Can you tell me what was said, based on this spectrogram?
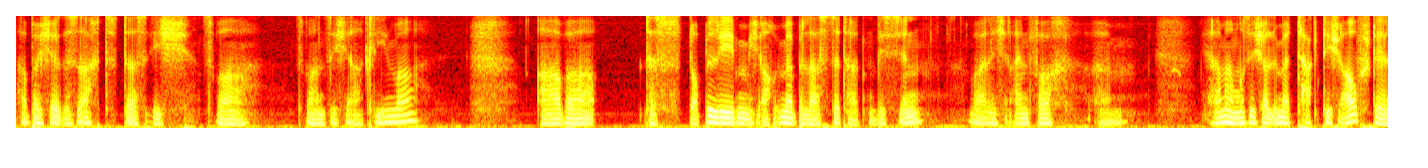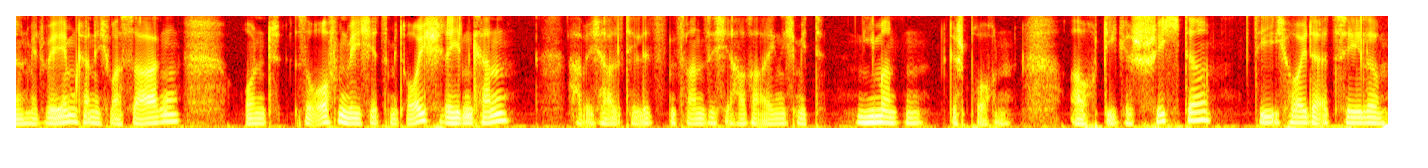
Habe euch ja gesagt, dass ich zwar 20 Jahre clean war, aber das Doppelleben mich auch immer belastet hat ein bisschen, weil ich einfach, ähm, ja, man muss sich halt immer taktisch aufstellen, mit wem kann ich was sagen. Und so offen wie ich jetzt mit euch reden kann, habe ich halt die letzten 20 Jahre eigentlich mit niemandem gesprochen. Auch die Geschichte, die ich heute erzähle,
